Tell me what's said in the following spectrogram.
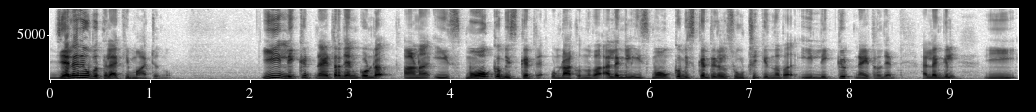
ജലരൂപത്തിലാക്കി മാറ്റുന്നു. ഈ ലിക്വിഡ് നൈട്രജൻ കൊണ്ട് ആണ് ഈ സ്മോക്ക് ബിസ്ക്കറ്റ് ഉണ്ടാക്കുന്നത്. അല്ലെങ്കിൽ ഈ സ്മോക്ക് ബിസ്ക്കറ്റുകൾ സൂക്ഷിക്കുന്നത് ഈ ലിക്വിഡ് നൈട്രജൻ അല്ലെങ്കിൽ ഈ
